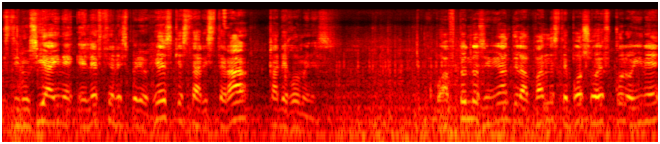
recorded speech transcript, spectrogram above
στην ουσία είναι ελεύθερες περιοχές και στα αριστερά κατεχόμενες από αυτόν το σημείο αντιλαμβάνεστε πόσο εύκολο είναι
